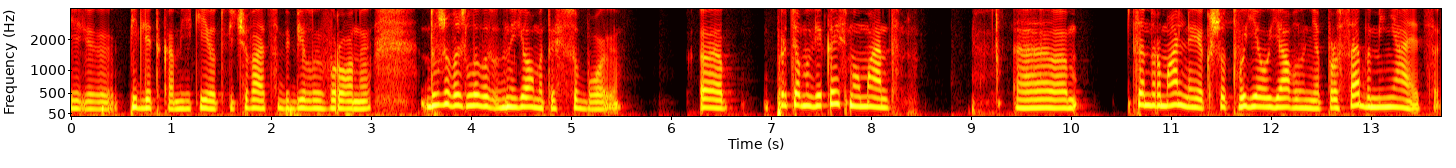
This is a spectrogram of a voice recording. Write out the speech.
і е, підліткам, які от відчувають себе білою вороною. Дуже важливо знайомитись з собою. При цьому в якийсь момент е, це нормально, якщо твоє уявлення про себе міняється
